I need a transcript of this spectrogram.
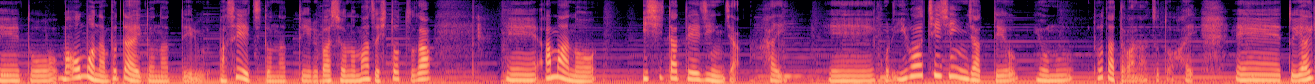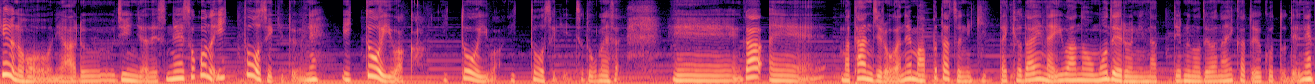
えーとまあ、主な舞台となっている、まあ、聖地となっている場所のまず一つが、えー、天野石立神社。はい。えー、これ岩地神社って読むどうだったかな？ちょっとはい。えーと柳生の方にある神社ですね。そこの一等石というね一等岩か。一等岩一等石ちょっとごめんなさい、えー、が、えーまあ、炭治郎がね真っ二つに切った巨大な岩のモデルになっているのではないかということでね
